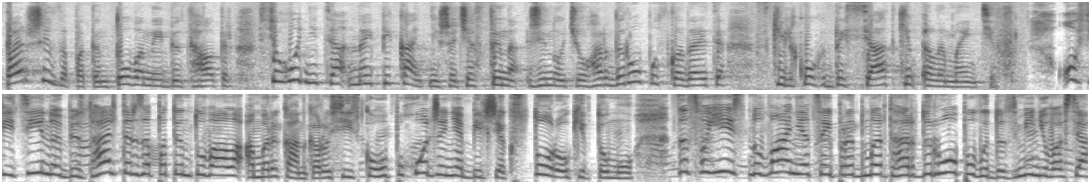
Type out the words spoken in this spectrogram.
перший запатентований бюстгальтер. Сьогодні ця найпікантніша частина жіночого гардеробу складається з кількох десятків елементів. Офіційно бюстгальтер запатентувала американка російського походження більш як 100 років тому. За своє існування цей предмет гардеробу видозмінювався,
